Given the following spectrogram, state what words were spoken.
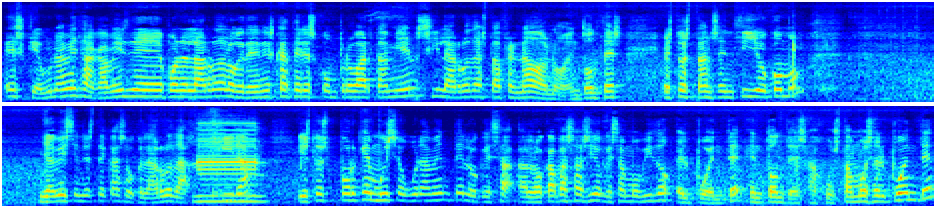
es que una vez acabéis de poner la rueda, lo que tenéis que hacer es comprobar también si la rueda está frenada o no. Entonces, esto es tan sencillo como ya veis en este caso que la rueda gira y esto es porque muy seguramente lo que, lo que ha pasado ha sido que se ha movido el puente. Entonces ajustamos el puente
